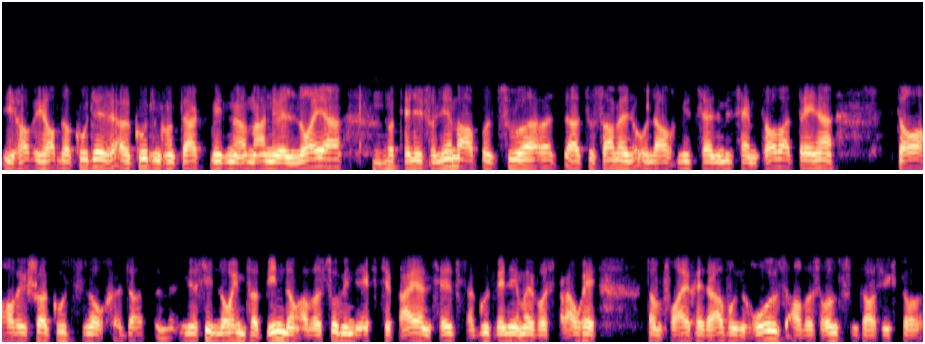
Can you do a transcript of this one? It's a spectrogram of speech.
Ich habe ich hab noch gute, äh, guten Kontakt mit Manuel Neuer. Mhm. Da telefonieren wir ab und zu äh, zusammen und auch mit seinem, mit seinem Torwarttrainer. Da habe ich schon gut noch, da, wir sind noch in Verbindung, aber so wie den FC Bayern selbst, na gut, wenn ich mal was brauche, dann fahre ich halt drauf und hole es, aber sonst, dass ich da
